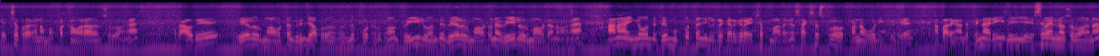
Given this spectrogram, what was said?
எச்சப் ரகம் நம்ம பக்கம் வராதுன்னு சொல்லுவாங்க. அதாவது வேலூர் மாவட்டம் விருஞ்சாபுரம்லேருந்து போட்டிருக்கோம். வெயில் வந்து வேலூர் மாவட்டம் நான் வேலூர் மாவட்டம்னுவாங்க. ஆனால் இங்கே வந்துட்டு முப்பத்தஞ்சு லிட்டர் கறக்கிற எச்எப் மாடுங்க சக்ஸஸ்ஃபுல்லாக ஒரு பண்ண ஓடிட்டுருக்கு. பாருங்கள் அந்த பின்னாடி இஸ்ரேல் என்ன சொல்லுவாங்கன்னா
